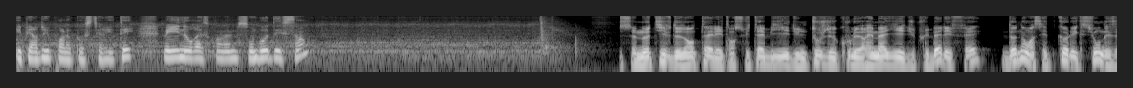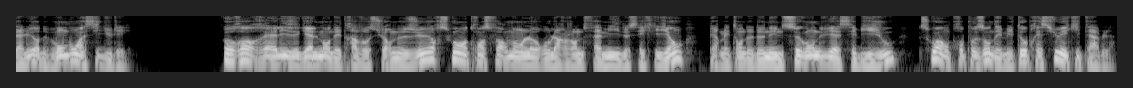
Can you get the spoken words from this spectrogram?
est perdue pour la postérité, mais il nous reste quand même son beau dessin ce motif de dentelle est ensuite habillé d'une touche de couleur émaillée du plus bel effet, donnant à cette collection des allures de bonbons acidulés. Aurore réalise également des travaux sur mesure, soit en transformant l'or ou l'argent de famille de ses clients, permettant de donner une seconde vie à ses bijoux, soit en proposant des métaux précieux équitables.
